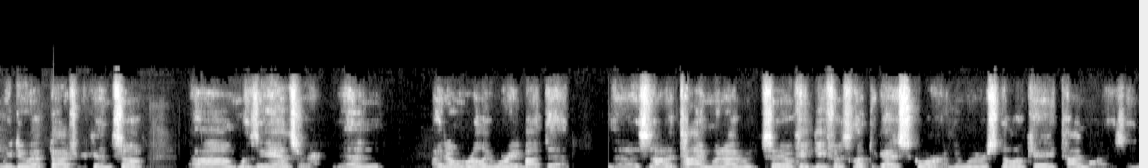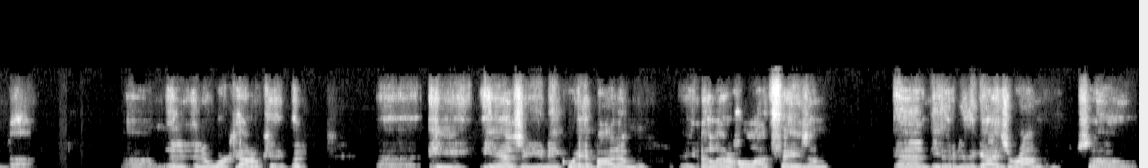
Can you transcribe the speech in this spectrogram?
we do have Patrick. And so um, was the answer. And I don't really worry about that. Uh, it's not a time when I would say, okay, defense, let the guys score. I mean, we were still okay time wise. And, uh, um, and, and, it worked out okay. But uh, he, he has a unique way about him. He doesn't let a whole lot phase him. And either do the guys around him. So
